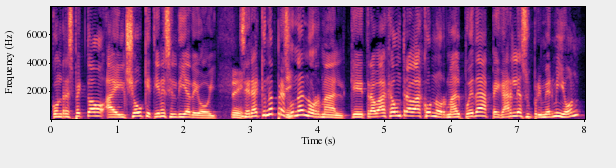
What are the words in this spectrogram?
con respecto a, el show que tienes el día de hoy, ¿será que una persona normal que trabaja un trabajo normal pueda pegarle a su primer millón?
